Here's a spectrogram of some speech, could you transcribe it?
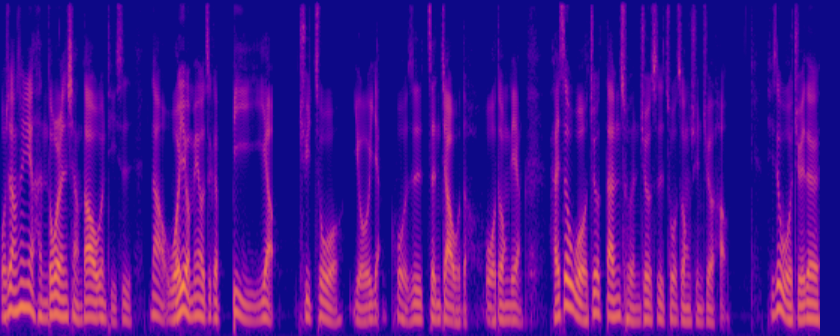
我相信很多人想到的问题是：那我有没有这个必要去做有氧，或者是增加我的活动量，还是我就单纯就是做中训就好？其实我觉得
